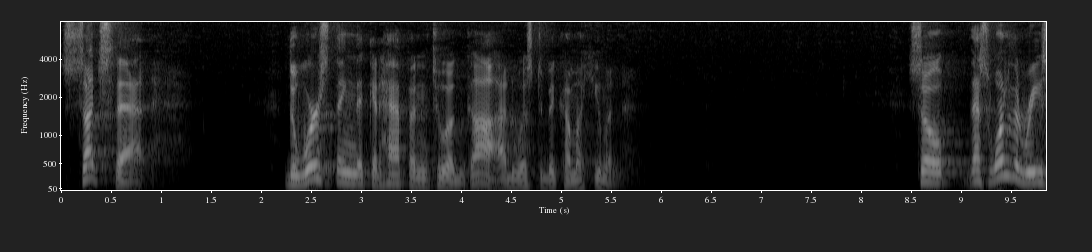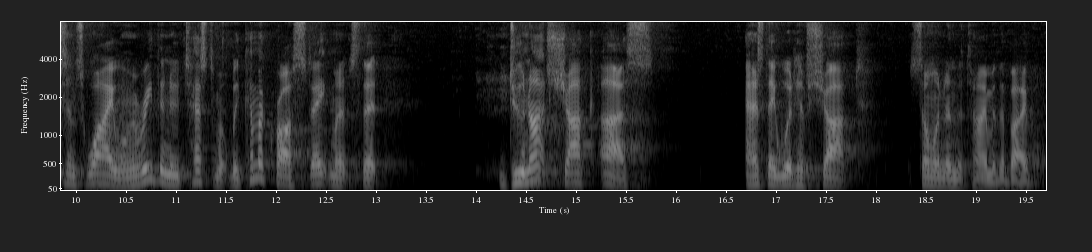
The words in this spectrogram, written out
such that the worst thing that could happen to a God was to become a human. So that's one of the reasons why, when we read the New Testament, we come across statements that do not shock us as they would have shocked someone in the time of the Bible.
